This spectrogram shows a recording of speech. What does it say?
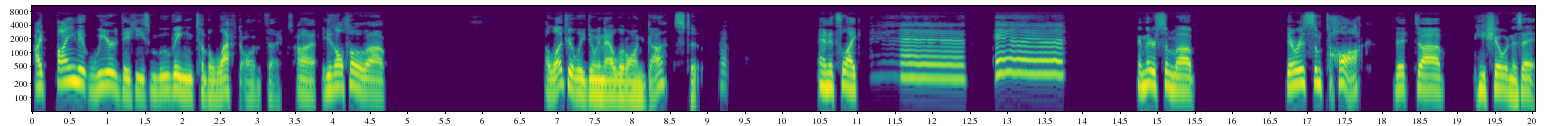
I find it weird that he's moving to the left on things. Uh, he's also uh, allegedly doing that a little on guns too. And it's like, Uh, uh, and there's some uh, there is some talk that uh, he's showing his age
